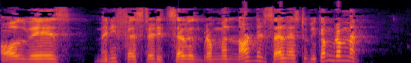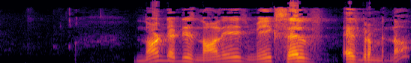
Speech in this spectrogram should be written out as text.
always manifested itself as Brahman, not that self has to become Brahman. Not that this knowledge makes self as Brahman, no.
